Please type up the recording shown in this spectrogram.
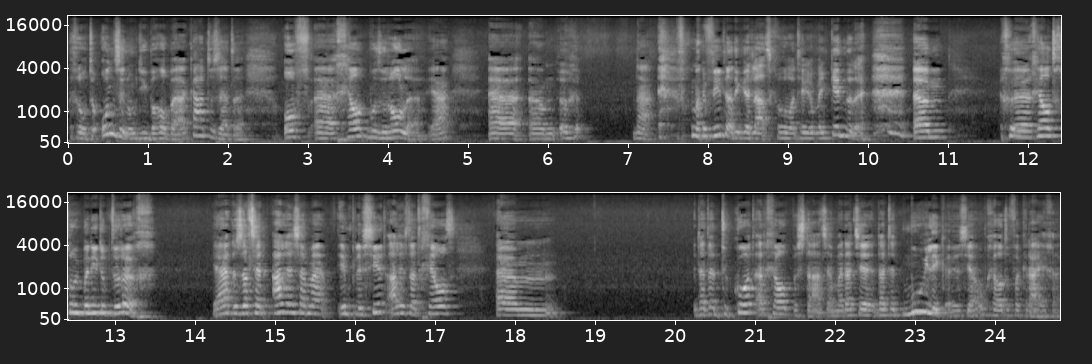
Grote onzin om die überhaupt bij elkaar te zetten. Of uh, geld moet rollen. Ja? Uh, um, nou, van mijn vriend had ik dat laatst gehoord tegen mijn kinderen. Um, geld groeit maar niet op de rug. Ja, dus dat zijn alles, zeg maar, impliceert alles dat geld, um, dat een tekort aan geld bestaat, zeg maar, dat, je, dat het moeilijk is ja, om geld te verkrijgen.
